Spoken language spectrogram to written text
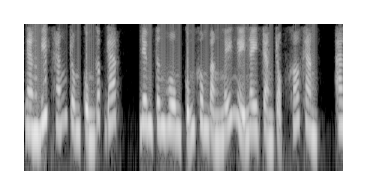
nàng biết hắn trong cùng gấp gáp, đêm tân hôn cũng không bằng mấy ngày nay tràn trọc khó khăn, A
